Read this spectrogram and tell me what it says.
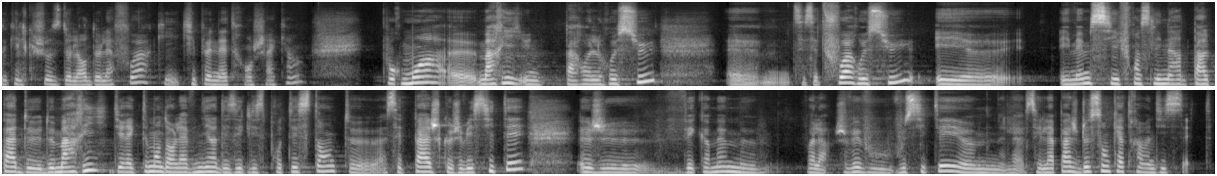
de quelque chose de l'ordre de la foi qui, qui, peut naître en chacun. Pour moi, euh, Marie, une parole reçue, euh, c'est cette foi reçue et, euh, et même si France Linard ne parle pas de, de, Marie directement dans l'avenir des églises protestantes, euh, à cette page que je vais citer, euh, je vais quand même, euh, voilà, je vais vous, vous citer, c'est la page 297.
